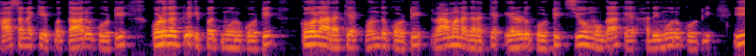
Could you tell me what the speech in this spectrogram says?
ಹಾಸನಕ್ಕೆ ಇಪ್ಪತ್ತಾರು ಕೋಟಿ, ಕೊಡಗಕ್ಕೆ ಇಪ್ಪತ್ಮೂರು ಕೋಟಿ, ಕೋಲಾರಕ್ಕೆ ಒಂದು ಕೋಟಿ, ರಾಮನಗರಕ್ಕೆ ಎರಡು ಕೋಟಿ, ಶಿವಮೊಗ್ಗಕ್ಕೆ ಹದಿಮೂರು ಕೋಟಿ ಈ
